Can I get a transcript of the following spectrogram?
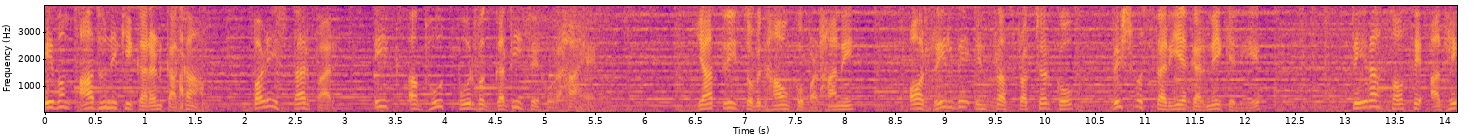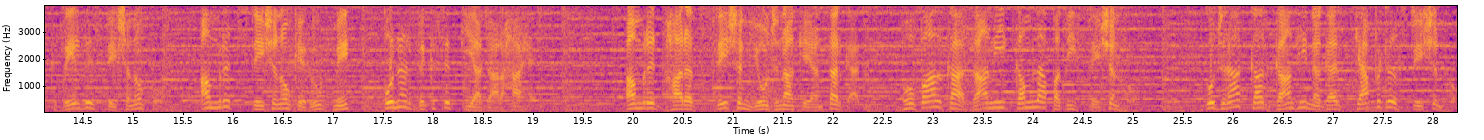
एवं आधुनिकीकरण का काम बड़े स्तर पर एक अभूतपूर्व गति से हो रहा है यात्री सुविधाओं को बढ़ाने और रेलवे इंफ्रास्ट्रक्चर को विश्व स्तरीय करने के लिए 1300 से अधिक रेलवे स्टेशनों को अमृत स्टेशनों के रूप में पुनर्विकसित किया जा रहा है। अमृत भारत स्टेशन योजना के अंतर्गत भोपाल का रानी कमलापति स्टेशन हो, गुजरात का गांधीनगर कैपिटल स्टेशन हो,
